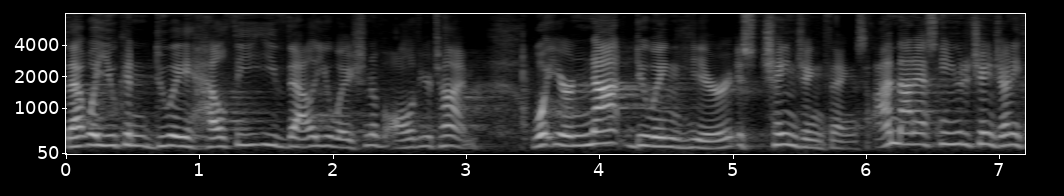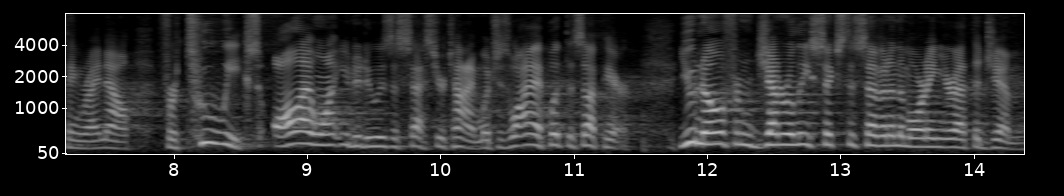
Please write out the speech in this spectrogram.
That way you can do a healthy evaluation of all of your time. What you're not doing here is changing things. I'm not asking you to change anything right now. For two weeks, all I want you to do is assess your time, which is why I put this up here. You know from generally 6 to 7 in the morning you're at the gym.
